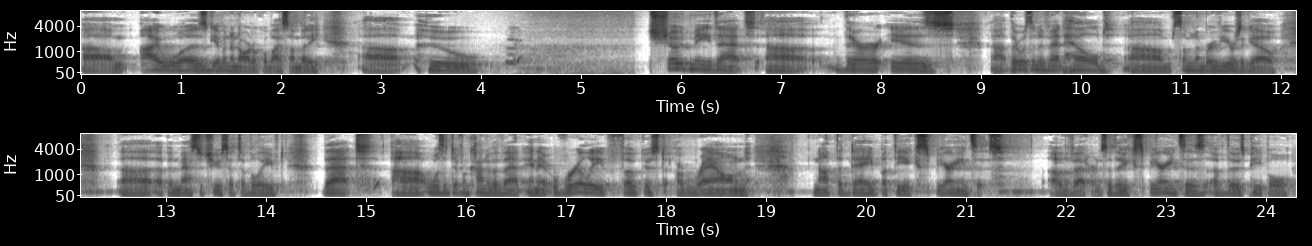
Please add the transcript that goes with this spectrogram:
Um, I was given an article by somebody uh, who showed me that uh, there is uh, there was an event held um, some number of years ago uh, up in Massachusetts, I believed, that uh, was a different kind of event, and it really focused around not the day but the experiences of the veterans, so the experiences of those people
